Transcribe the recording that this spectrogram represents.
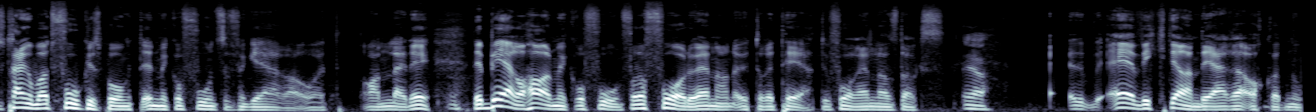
Du trenger bare et fokuspunkt, en mikrofon som fungerer, og et anlegg. Det, er- det er bedre å ha en mikrofon, for da får du en eller annen autoritet. Du får en eller annen slags Ja. er viktigere enn dere akkurat nå.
